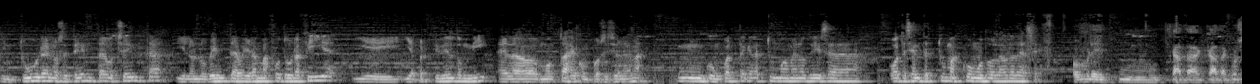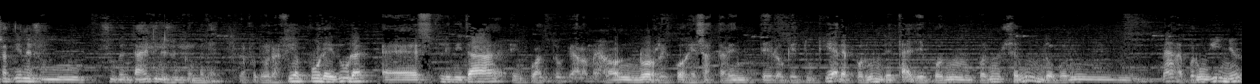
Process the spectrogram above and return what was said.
pintura en los 70, 80 y en los 90 eran más fotografías y, a partir del 2000 era montaje, composición además. Mm, ¿Con cuál te quedas tú más o menos de esa o te sientes tú más cómodo a la hora de hacer? Hombre, mm, cada, cada cosa tiene su, su ventaja y tiene su inconveniente. La fotografía pura y dura es limitada en cuanto que a lo mejor no recoge exactamente lo que tú quieres por un detalle, por un, por un segundo, por un nada, por un guiño.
